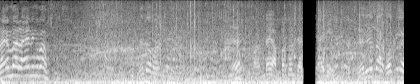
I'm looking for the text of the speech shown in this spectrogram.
റയൻ വാ റയൻ ഇങ്ങ് എന്താ മണ്ടേ അപ്പുറത്തോട്ട് ശരി എന്താ ഓക്കെ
